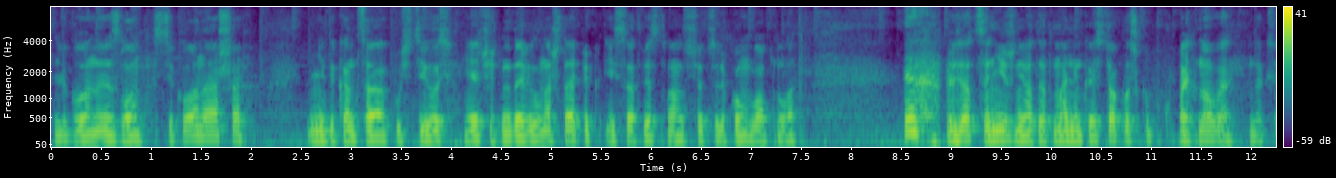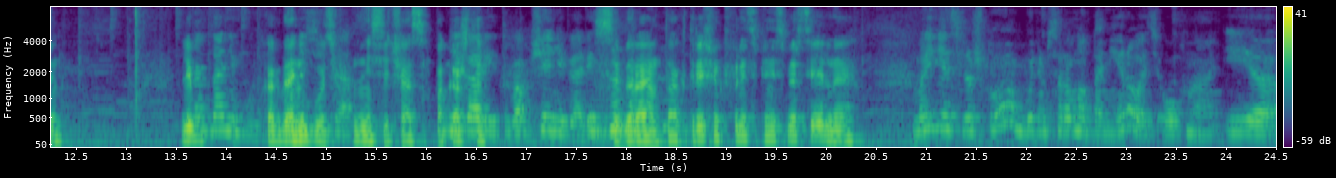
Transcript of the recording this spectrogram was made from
легло на излом стекло наше не до конца опустилась. Я чуть надавил на штапик и, соответственно, все целиком лопнуло. Эх, придется нижнее вот это маленькое стеклышко покупать новое, да? Либо Когда-нибудь. когда-нибудь, Не сейчас. не сейчас. Пока не что горит, вообще не горит. собираем так. Трещинка, в принципе, не смертельная. Мы, если что, будем все равно тонировать окна и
